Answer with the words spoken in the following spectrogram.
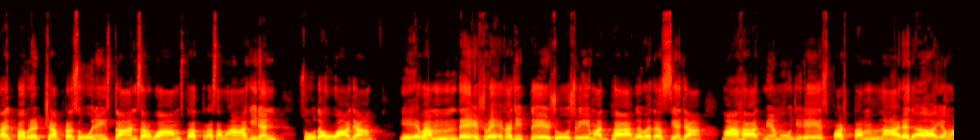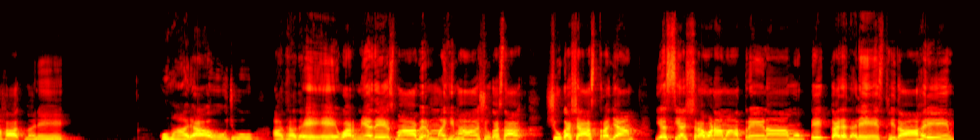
कल्पवृक्षप्रसूनैस्तान् सर्वांस्तत्र समाहिरन्। सुतौ वाजा एवं तेष्वेकचित्तेषु श्रीमद्भागवतस्य च माहात्म्यमुजिरे स्पष्टं नारदाय महात्मने। अथ ते वर्ण्यते स्माभिर्महिमा शुकसा शुकशास्त्रजा। शुकशास्त्रजा यस्य श्रवणमात्रेण मुक्तिः करतले स्थिता हरे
